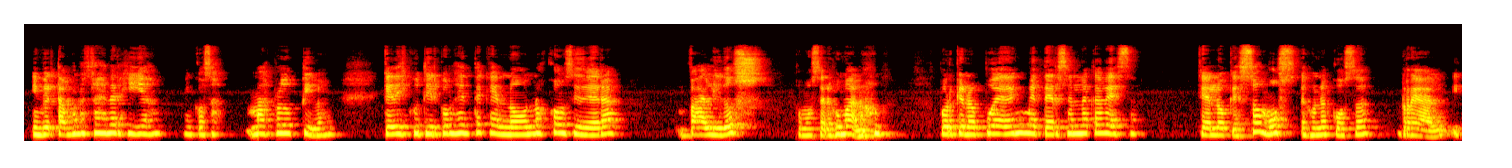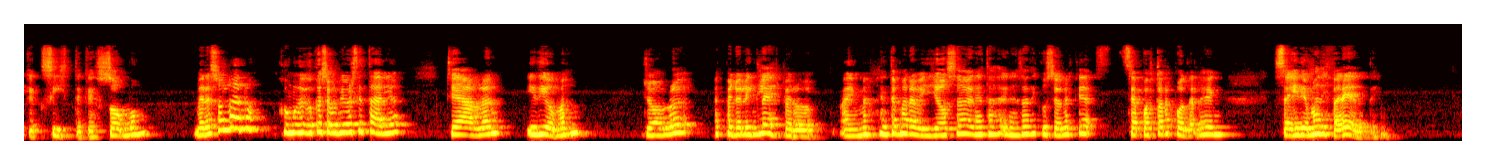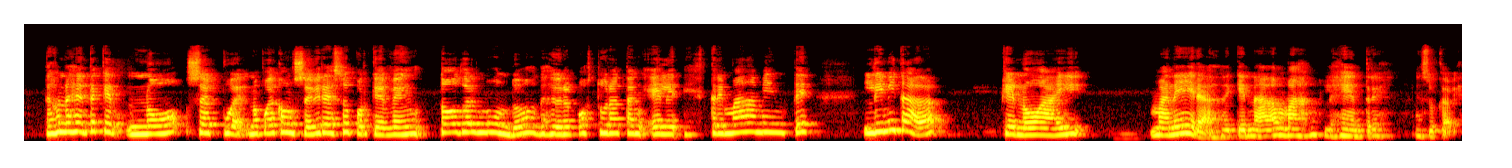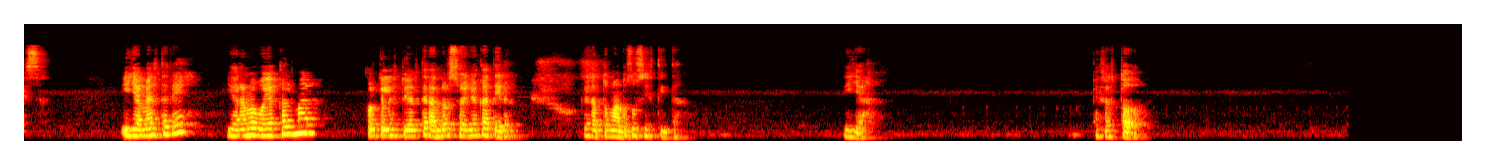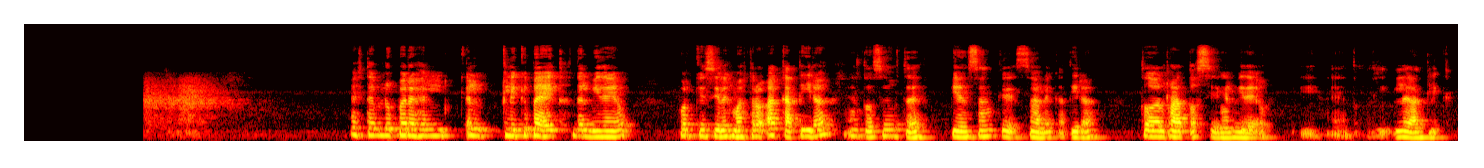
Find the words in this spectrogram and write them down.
invirtamos nuestras energías en cosas más productivas que discutir con gente que no nos considera válidos como seres humanos, porque no pueden meterse en la cabeza que lo que somos es una cosa real y que existe, que somos venezolanos con una educación universitaria que hablan idiomas. Yo hablo español e inglés, pero hay una gente maravillosa en estas, en estas discusiones que se ha puesto a responderles en seis idiomas diferentes. Es una gente que no, se puede, no puede concebir eso porque ven todo el mundo desde una postura tan extremadamente limitada que no hay manera de que nada más les entre en su cabeza. Y ya me alteré y ahora me voy a calmar porque le estoy alterando el sueño a Katira, que está tomando su siestita. Y ya. Eso es todo. Este blooper es el, el clickbait del video, porque si les muestro a Katira, entonces ustedes piensan que sale Katira todo el rato así en el video y entonces le dan clic.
